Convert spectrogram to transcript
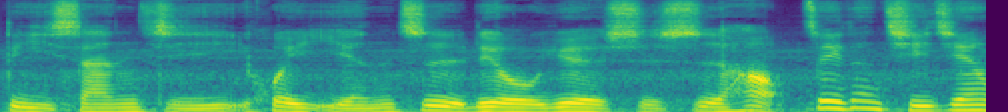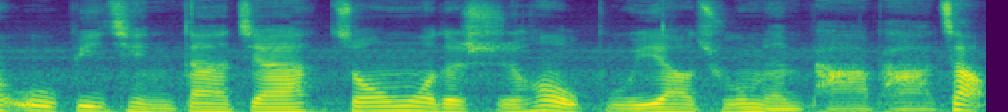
第三集会延至六月十四号。这一段期间务必请大家周末的时候不要出门拍拍照。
